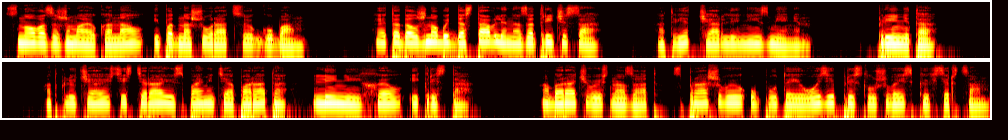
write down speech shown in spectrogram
Снова зажимаю канал и подношу рацию к губам. «Это должно быть доставлено за три часа. Ответ Чарли неизменен. «Принято». Отключаюсь и стираю из памяти аппарата линии Хелл и Креста. Оборачиваюсь назад, спрашиваю у Пута и Ози, прислушиваясь к их сердцам.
